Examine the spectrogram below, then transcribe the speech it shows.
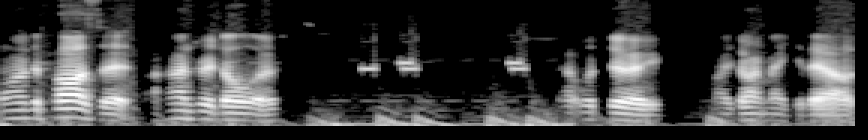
I want to deposit a hundred dollars. That would do. I don't make it out.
